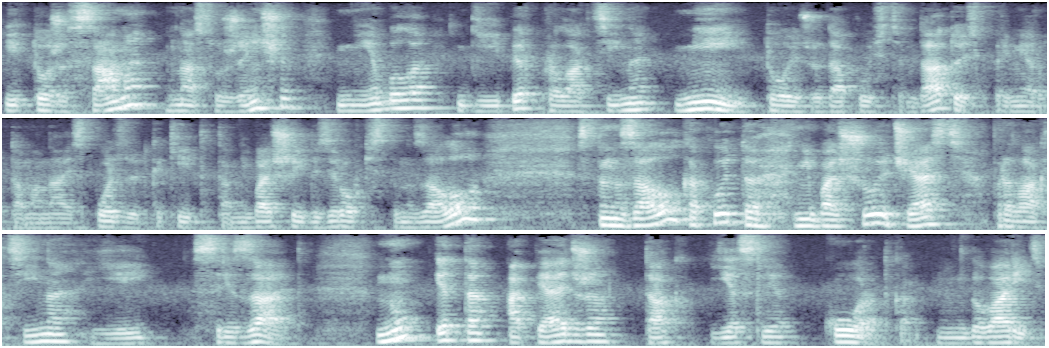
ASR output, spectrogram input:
И то же самое у нас у женщин не было гиперпролактиномии той же, допустим, да, то есть, к примеру, там она использует какие-то там небольшие дозировки стенозолола, стенозолол какую-то небольшую часть пролактина ей срезает. Ну, это опять же так, если коротко говорить.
